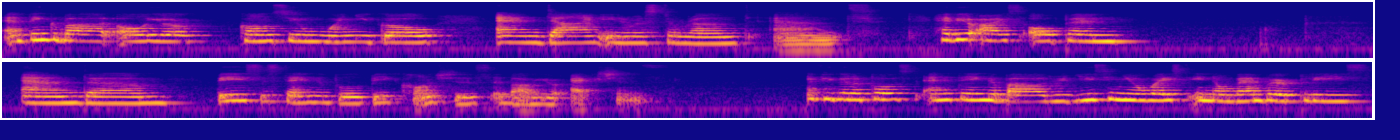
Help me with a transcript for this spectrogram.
and think about all your consume when you go and dine in a restaurant and have your eyes open and um, be sustainable, be conscious about your actions. If you're gonna post anything about reducing your waste in November, please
